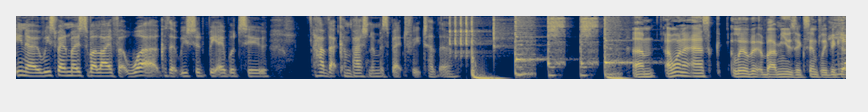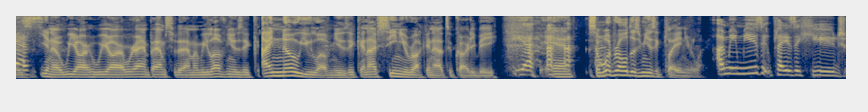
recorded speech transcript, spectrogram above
you know, we spend most of our life at work that we should be able to have that compassion and respect for each other. Um, I want to ask a little bit about music simply because, Yes. you know, we are who we are. We're Amp Amsterdam and we love music. I know you love music and I've seen you rocking out to Cardi B. Yeah. And so, what role does music play in your life? I mean, music plays a huge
